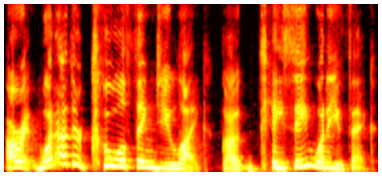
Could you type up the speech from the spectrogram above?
All right. What other cool thing do you like, uh, Casey? What do you think?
